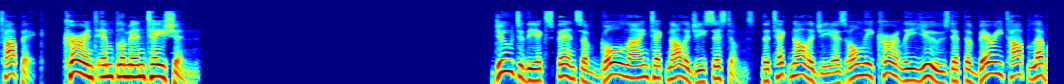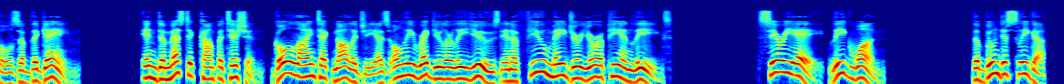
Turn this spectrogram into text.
Topic: Current implementation. Due to the expense of goal line technology systems, the technology is only currently used at the very top levels of the game. In domestic competition, goal line technology is only regularly used in a few major European leagues. Serie A, Ligue 1 The Bundesliga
